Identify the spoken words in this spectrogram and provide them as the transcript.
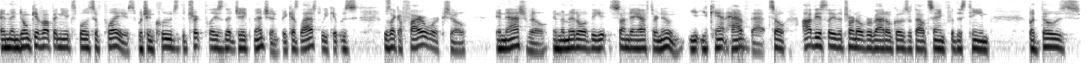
and then don't give up any explosive plays, which includes the trick plays that Jake mentioned. Because last week it was it was like a fireworks show in Nashville in the middle of the Sunday afternoon. You, you can't have that. So obviously the turnover battle goes without saying for this team. But those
